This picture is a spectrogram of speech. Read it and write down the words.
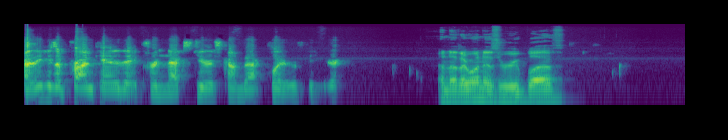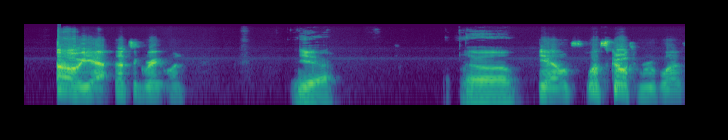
I think he's a prime candidate for next year's comeback player of the year. Another one is Rublev. Oh yeah, that's a great one. Yeah. Uh, yeah, let's let's go with Rublev.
